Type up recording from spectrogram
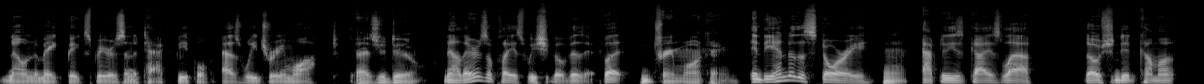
known to make big spears and attack people as we dream walked. As you do. Now there's a place we should go visit. But Dream walking. in the end of the story, Hmm. after these guys left, the ocean did come up,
